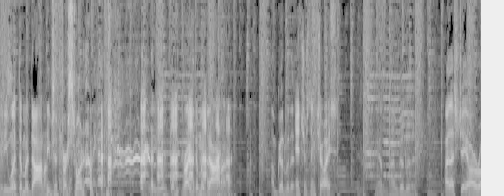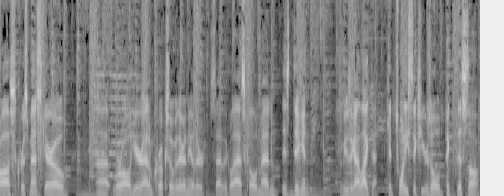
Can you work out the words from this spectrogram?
And he went to Madonna. He was the first one. he went to, right to Madonna. I'm good with it. Interesting choice. Yep, I'm good with it. All right, that's J.R. Ross, Chris Mascaro. Uh, we're all here. Adam Crooks over there on the other side of the glass. Colin Madden is digging the music. I like that. Kid, 26 years old, picked this song.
